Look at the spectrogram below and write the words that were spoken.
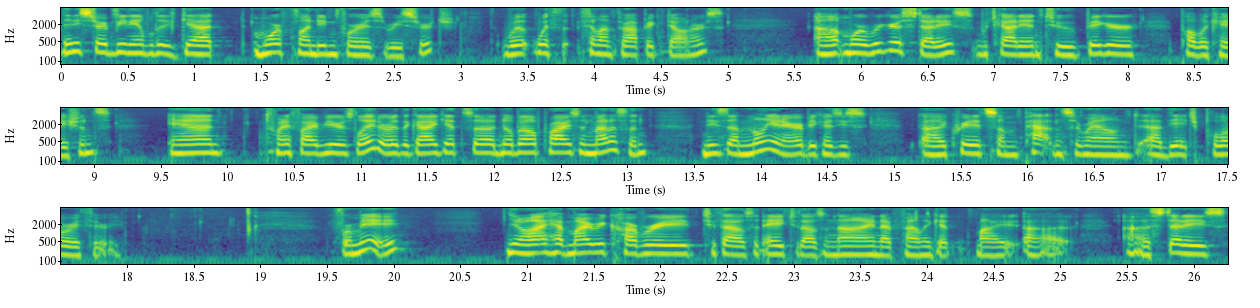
Then he started being able to get more funding for his research with, with philanthropic donors, uh, more rigorous studies, which got into bigger publications. And 25 years later, the guy gets a Nobel Prize in medicine, and he's a millionaire because he's uh, created some patents around uh, the H. pylori theory. For me, you know, I have my recovery 2008, 2009. I finally get my uh, uh, studies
